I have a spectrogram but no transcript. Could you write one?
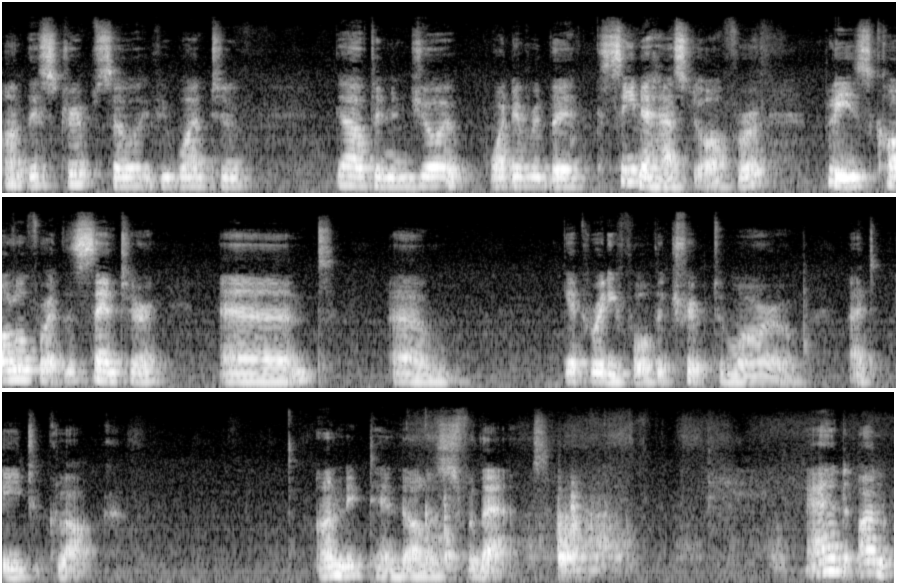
on this trip, so if you want to go out and enjoy whatever the casino has to offer, please call over at the center and um, get ready for the trip tomorrow at 8 o'clock. Only $10 for that. And on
